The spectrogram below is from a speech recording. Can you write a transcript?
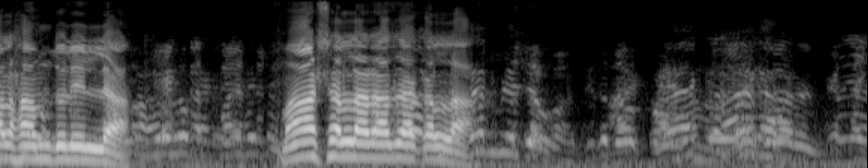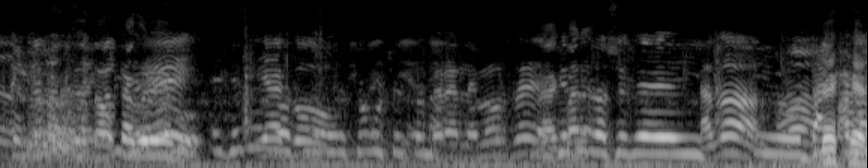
আলহামদুলিল্লাহ। মাশাল্লাহ রাজাকাল্লাহ। দেখেন।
